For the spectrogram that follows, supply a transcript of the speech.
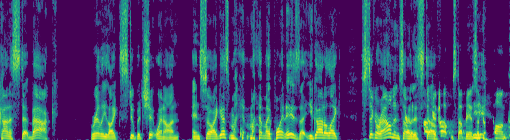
kind of step back really like stupid shit went on. And so I guess my, my, my point is that you got to like stick around in some of this stuff. up and stop being such yeah. a punk.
